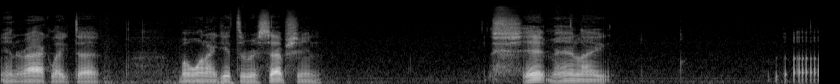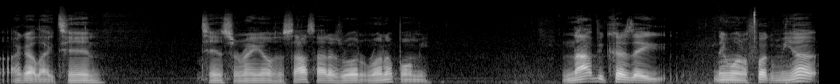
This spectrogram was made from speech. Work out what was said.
interact like that. But when I get to reception, shit, man, like uh, I got like 10, 10 Sureños and Southsiders run, run up on me. Not because they they want to fuck me up,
